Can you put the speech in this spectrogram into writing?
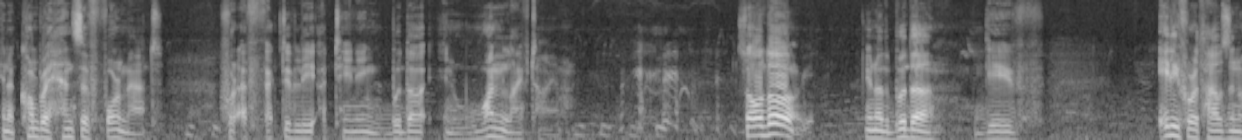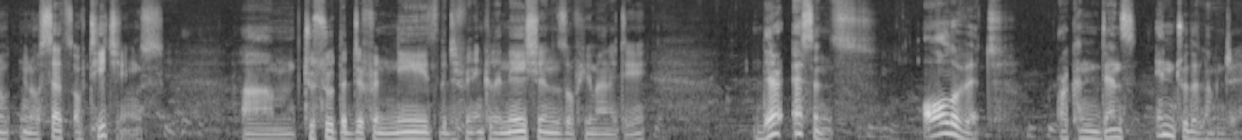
in a comprehensive format for effectively attaining Buddha in one lifetime. So although, you know, the Buddha gave 84,000 you know, sets of teachings um, to suit the different needs, the different inclinations of humanity. Their essence, all of it, are condensed into the Lamdre.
